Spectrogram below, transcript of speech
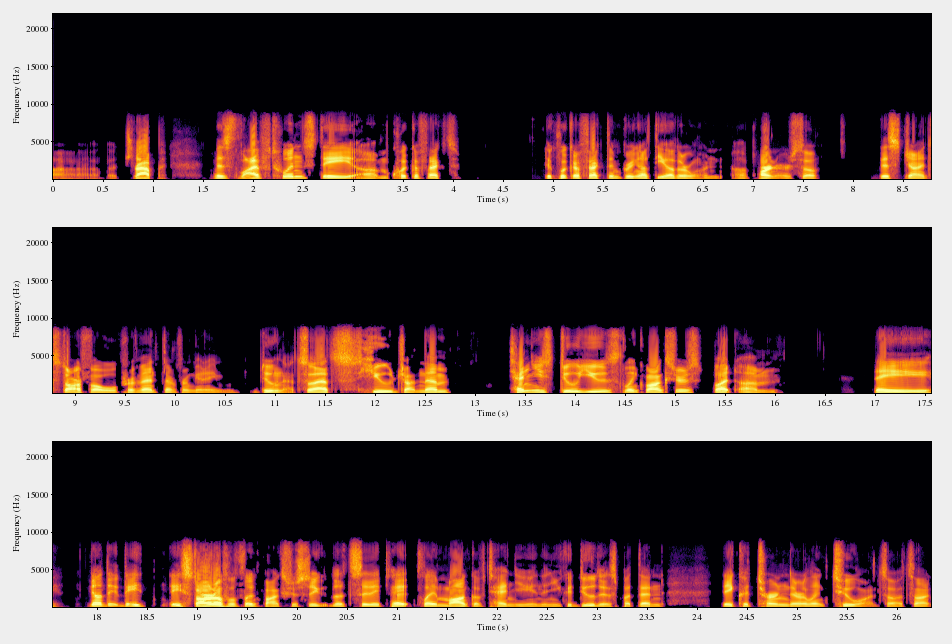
uh, trap. Because Live Twins, they um, quick effect, the quick effect, and bring out the other one uh, partner. So this giant starfall will prevent them from getting doing that. So that's huge on them. Tenyis do use link monsters, but um, they you know they they they start off with link monsters. So you, let's say they play play Monk of Tenyi, and then you could do this, but then they could turn their link two on. So it's not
